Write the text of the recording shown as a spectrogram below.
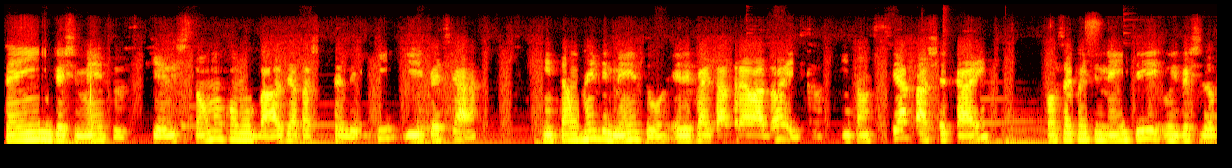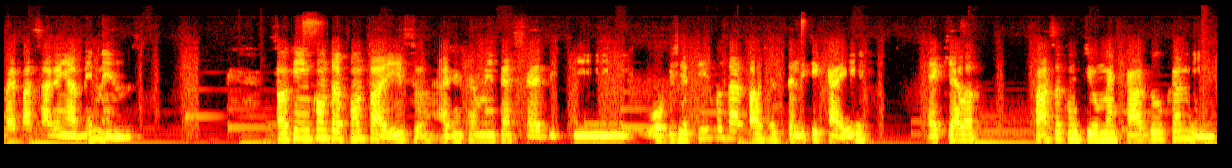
tem investimentos que eles tomam como base a taxa Selic e IPCA. Então, o rendimento ele vai estar atrelado a isso. Então, se a taxa cai, consequentemente, o investidor vai passar a ganhar bem menos. Só que, em contraponto a isso, a gente também percebe que o objetivo da taxa Selic cair é que ela faça com que o mercado caminhe.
